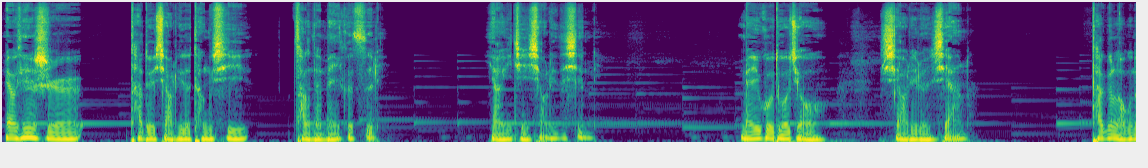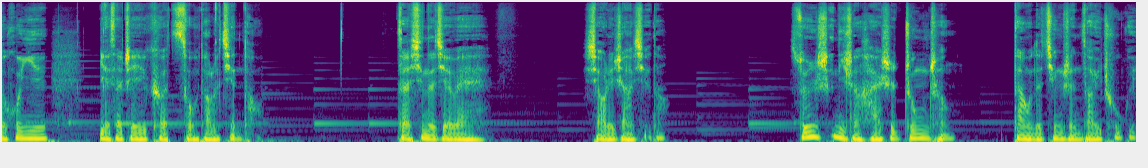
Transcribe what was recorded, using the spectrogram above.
聊天时，他对小丽的疼惜藏在每一个字里，洋溢进小丽的心里。没过多久，小丽沦陷了，她跟老公的婚姻也在这一刻走到了尽头。在信的结尾，小丽这样写道。虽然身体上还是忠诚，但我的精神早已出轨。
